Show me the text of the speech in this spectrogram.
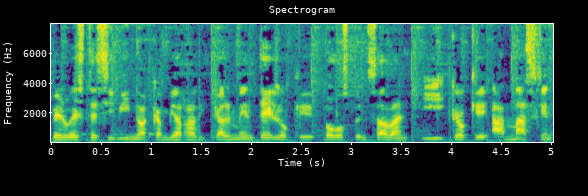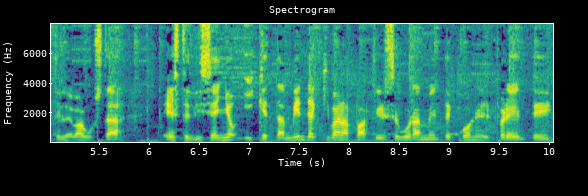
pero este sí vino a cambiar radicalmente lo que todos pensaban y creo que a más gente le va a gustar este diseño y que también de aquí van a partir seguramente con el frente,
